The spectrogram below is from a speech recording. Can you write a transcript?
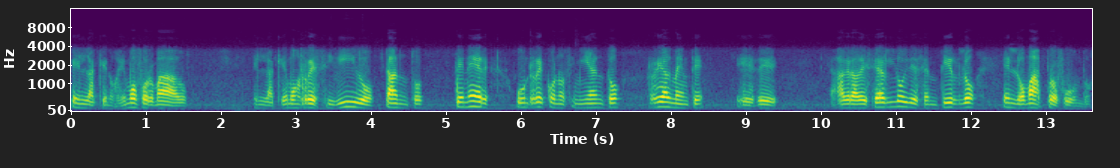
en la que nos hemos formado, en la que hemos recibido tanto, tener un reconocimiento realmente es de agradecerlo y de sentirlo en lo más profundo.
